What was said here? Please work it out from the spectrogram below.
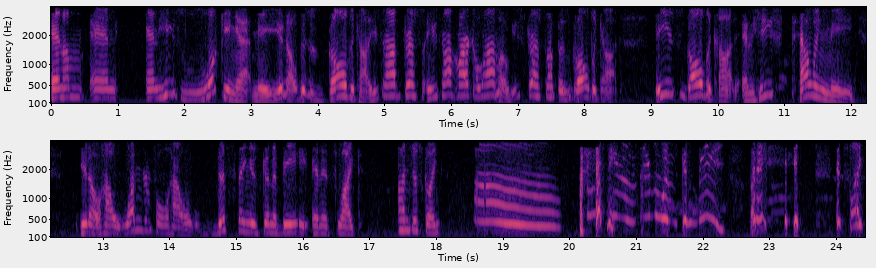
and I'm and and he's looking at me. You know, this is Gul Dukat. He's not dressed. He's not Marc Alaimo. He's dressed up as Gul Dukat. He's Gul Dukat, and he's telling me you know, how wonderful, how this thing is going to be. And it's like, I'm just going, oh. as evil as can be. But it's like,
